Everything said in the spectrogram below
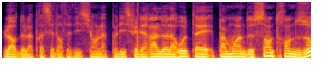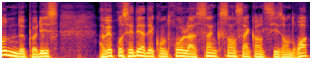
Lors de la précédente édition, la police fédérale de la route et pas moins de 130 zones de police avait procédé à des contrôles à 556 endroits.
